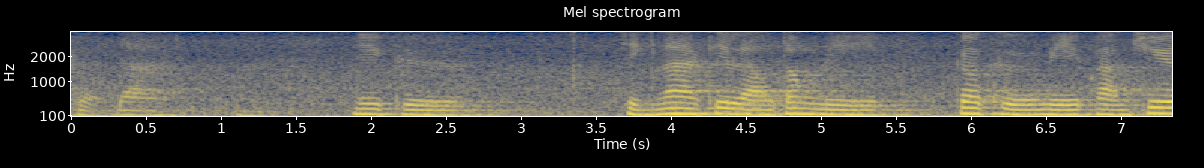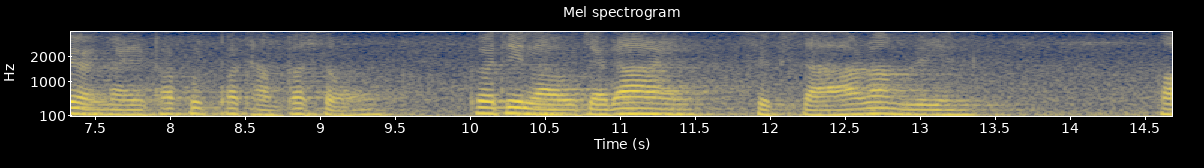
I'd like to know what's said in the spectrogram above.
เกิดได้ นี่คือสิ่งแรกที่เราต้องมี ก็คือมีความเชื่อในพระพุทธพระธรรมพระสงฆ์เพื่อที่เราจะได้ศึกษาร่ำเรียน พอ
